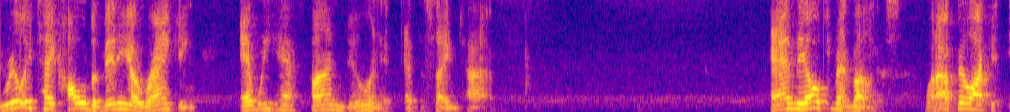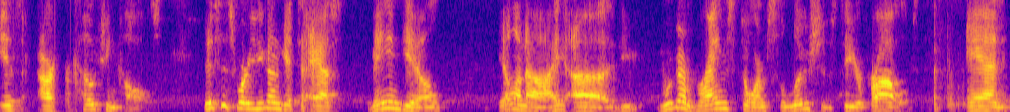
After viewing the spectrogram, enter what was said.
really take hold of video ranking and we have fun doing it at the same time. And the ultimate bonus, what I feel like is our coaching calls. This is where you're going to get to ask me and Gil, Gil and I, uh, we're going to brainstorm solutions to your problems. And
